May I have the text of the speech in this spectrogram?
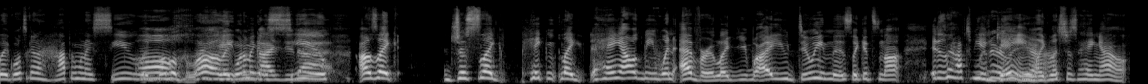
Like, what's gonna happen when I see you? Like, blah Oh, blah blah. I Like, when am I gonna see you?" I was like, "Just like pick, like hang out with me whenever. Like, you, why are you doing this? Like, it's not. It doesn't have to be Literally, a game. Like, let's just hang out."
